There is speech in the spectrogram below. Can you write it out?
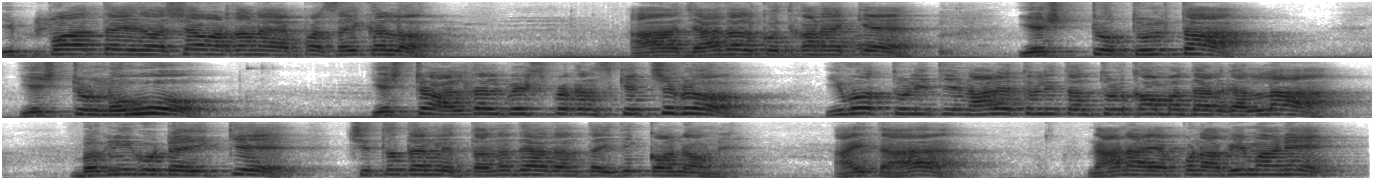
ಇಪ್ಪತ್ತೈದು ವರ್ಷ ಹೊಡೆದಾನ ಯಪ್ಪ ಸೈಕಲ್ಲು ಆ ಜಾಗದಲ್ಲಿ ಕುತ್ಕೊಳಕ್ಕೆ ಎಷ್ಟು ತುಳ್ತ, ಎಷ್ಟು ನೋವು, ಎಷ್ಟು ಹಳದಲ್ಲಿ ಬೀಳ್ಸ್ಬೇಕಂತ ಸ್ಕೆಚ್ಗಳು. ಇವತ್ತು ತುಳಿತಿ ನಾಳೆ ತುಳಿತು ಅಂತ ತುಳ್ಕೊಂಬಂದವ್ರಿಗಲ್ಲ ಬಗ್ನಿಗೂಟ ಇಕ್ಕಿ ಚಿತ್ರದಂಗ್ಲಿ ತನ್ನದೇ ಆದಂಥ ಇದಿಕ್ಕೊಂಡವನೆ ಆಯ್ತಾ? ನಾನು ಆ ಅಭಿಮಾನಿ,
